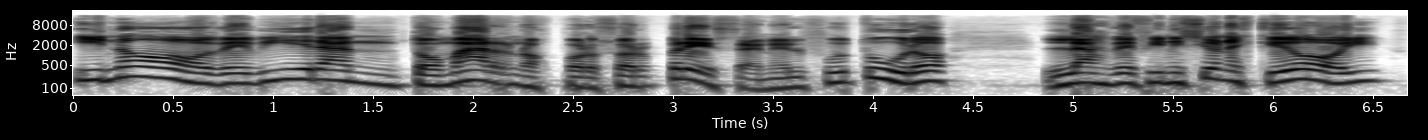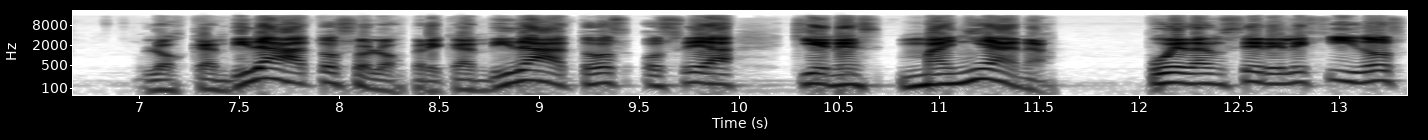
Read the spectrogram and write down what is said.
y no debieran tomarnos por sorpresa en el futuro las definiciones que hoy los candidatos o los precandidatos, o sea, quienes mañana puedan ser elegidos,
